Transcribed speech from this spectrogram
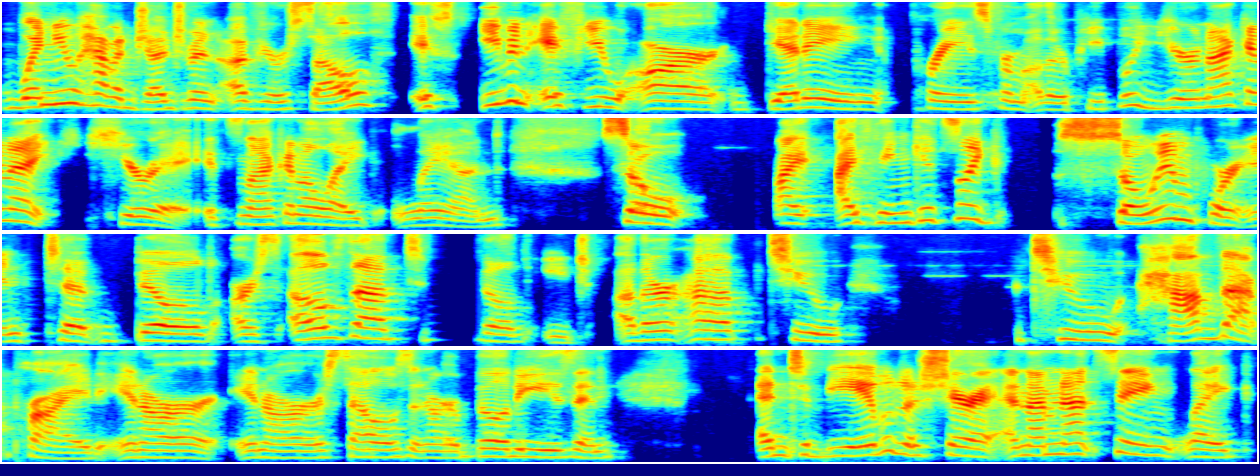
when you have a judgment of yourself if even if you are getting praise from other people you're not going to hear it it's not going to like land so i i think it's like so important to build ourselves up to build each other up to to have that pride in our in ourselves and our abilities and and to be able to share it. And i'm not saying like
